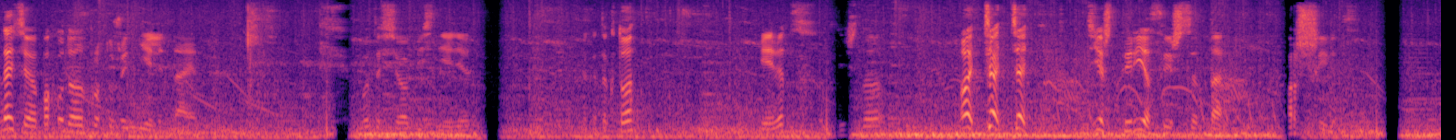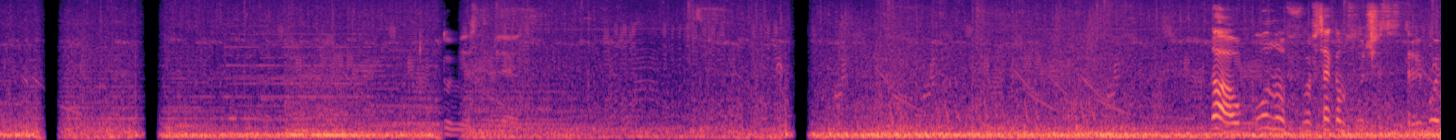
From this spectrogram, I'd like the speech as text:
знаете, походу она просто уже не летает. Вот и все объяснение. Так, это кто? Перец. Отлично. А, тять, тять! Где ж ты резаешься-то? Паршивец. Да, у клонов во всяком случае со стрельбой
